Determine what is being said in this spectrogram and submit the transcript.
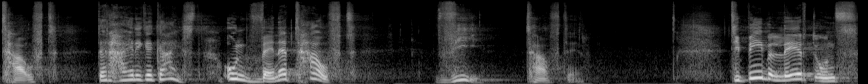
tauft der Heilige Geist? Und wenn er tauft, wie tauft er? Die Bibel lehrt uns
